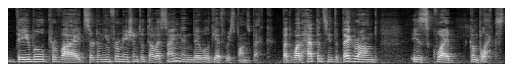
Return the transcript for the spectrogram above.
They will provide certain information to Telesign and they will get response back. But what happens in the background is quite complex.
